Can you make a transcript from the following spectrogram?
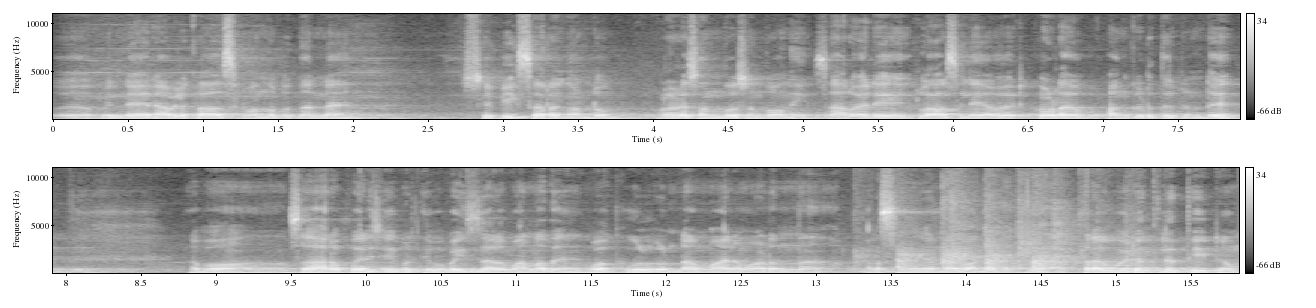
പിന്നെ രാവിലെ ക്ലാസ്സിൽ വന്നപ്പോൾ തന്നെ ഷെഫീഖ് സാറെ കണ്ടു. വളരെ സന്തോഷം തോന്നി. സാർ ഒരു ക്ലാസ്സിൽ അവർക്കൂടെ പങ്കെടുത്തിട്ടുണ്ട്. അപ്പോൾ സാറെ പരിചയപ്പെടുത്തിയപ്പോൾ പൈസ സാറ് പറഞ്ഞത് വാക്കുകൾ കൊണ്ട് അമ്മാനമാടുന്ന പ്രസംഗം എന്നാണ് പറഞ്ഞത്. അത്ര ഉയരത്തിലെത്തിയിട്ടും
